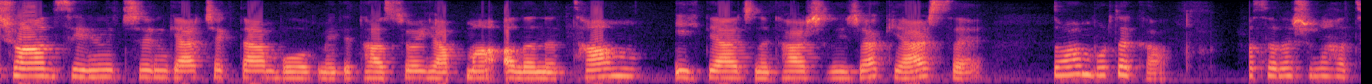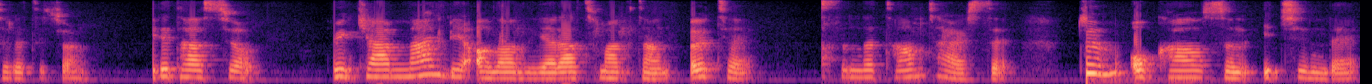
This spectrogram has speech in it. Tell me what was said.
Şu an senin için gerçekten bu meditasyon yapma alanı tam ihtiyacını karşılayacak yerse o zaman burada kal. Sana şunu hatırlatacağım. Meditasyon mükemmel bir alan yaratmaktan öte aslında tam tersi tüm o kaosun içinde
